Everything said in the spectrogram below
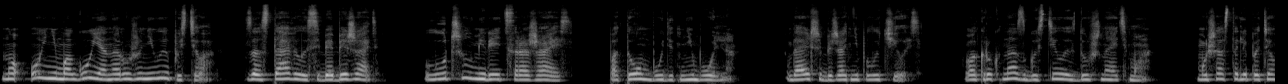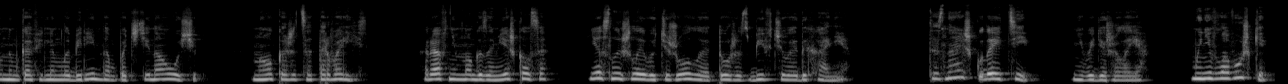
Но ой, не могу, я наружу не выпустила. Заставила себя бежать. Лучше умереть, сражаясь. Потом будет не больно. Дальше бежать не получилось. Вокруг нас сгустилась душная тьма. Мы шастали по темным кафельным лабиринтам почти на ощупь, но, кажется, оторвались. Раф немного замешкался, я слышала его тяжелое, тоже сбивчивое дыхание. «Ты знаешь, куда идти?» – не выдержала я. «Мы не в ловушке?»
